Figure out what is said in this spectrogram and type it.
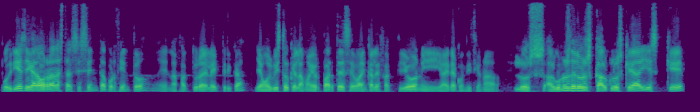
podrías llegar a ahorrar hasta el 60% en la factura eléctrica. Ya hemos visto que la mayor parte se va en calefacción y aire acondicionado. Los, algunos de los cálculos que hay es que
